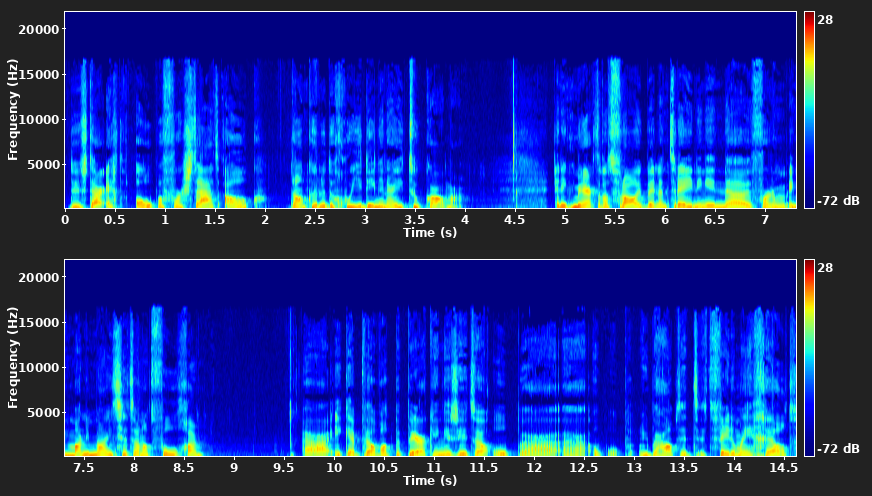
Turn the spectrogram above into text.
dus daar echt open voor staat ook, dan kunnen de goede dingen naar je toe komen. En ik merkte dat vooral, ik ben een training in, uh, voor in money mindset aan het volgen. Uh, ik heb wel wat beperkingen zitten op, uh, op, op überhaupt het, het, fenomeen geld.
